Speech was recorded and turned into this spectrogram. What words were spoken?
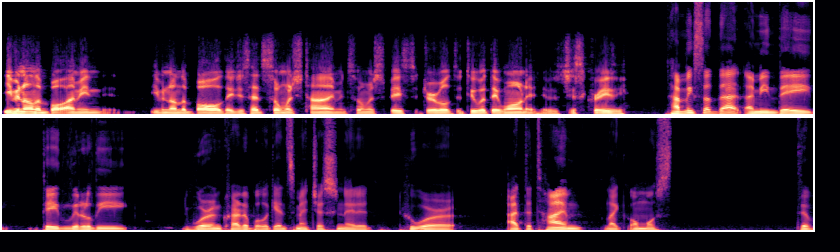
even on the ball. I mean, even on the ball, they just had so much time and so much space to dribble to do what they wanted. It was just crazy. Having said that, I mean they they literally were incredible against Manchester United, who were at the time like almost the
